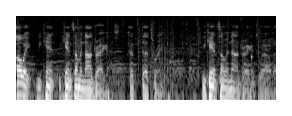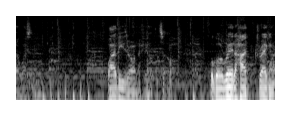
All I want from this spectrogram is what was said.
Oh wait, we can't we can't summon non-dragons. That, that's right. We can't summon non-dragons without uh, Why these are on the field, so We'll go red hot dragon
